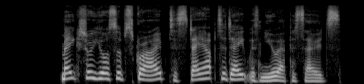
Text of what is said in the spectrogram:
Make sure you're subscribed to stay up to date with new episodes.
